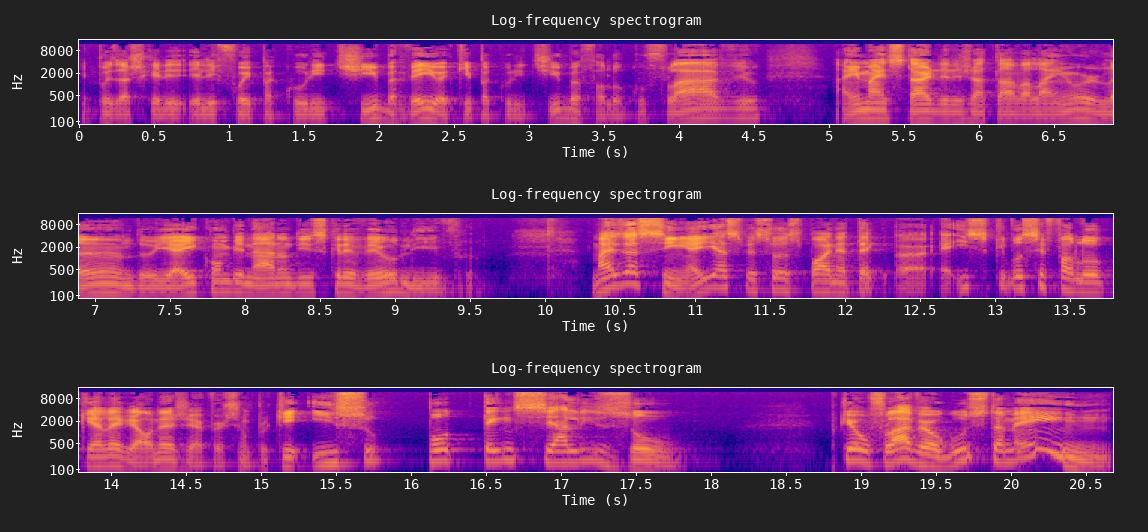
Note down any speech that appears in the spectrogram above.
Depois acho que ele, ele foi para Curitiba, veio aqui para Curitiba, falou com o Flávio. Aí mais tarde ele já estava lá em Orlando e aí combinaram de escrever o livro. Mas assim, aí as pessoas podem até. Ah, é isso que você falou que é legal, né, Jefferson? Porque isso potencializou. Porque o Flávio Augusto também.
